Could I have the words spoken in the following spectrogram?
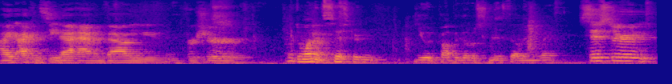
I, I can see that having value for sure. But the one in Cistern, you would probably go to Smithville anyway. Cistern,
